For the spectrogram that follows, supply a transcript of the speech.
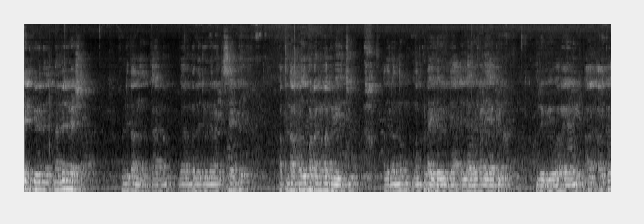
എനിക്കൊരു നല്ലൊരു വേഷം പുള്ളി തന്നത്. കാരണം വേറെ നല്ല ജൂനിയർ ആർട്ടിസ്റ്റായിട്ട് പത്ത് നാൽപ്പത് പടങ്ങൾ അഭിനയിച്ചു. അതിലൊന്നും നമുക്ക് ഡയലോഗ് ഇല്ല. എല്ലാവരും കളിയാക്കലും റിവ്യൂ പറയാനും അതൊക്കെ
